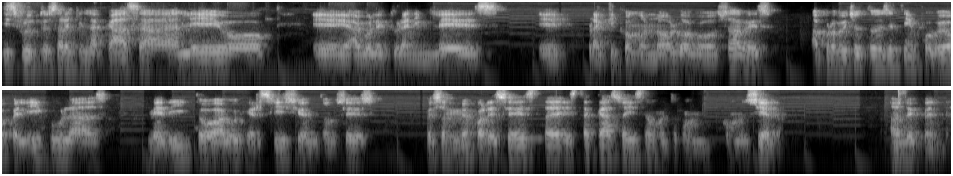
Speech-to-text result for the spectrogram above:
disfruto estar aquí en la casa, leo, eh, hago lectura en inglés, eh, practico monólogos, ¿sabes? Aprovecho todo ese tiempo, veo películas, medito, hago ejercicio, entonces, pues a mí me parece esta, esta casa y este momento como, como un cielo. Haz de cuenta.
